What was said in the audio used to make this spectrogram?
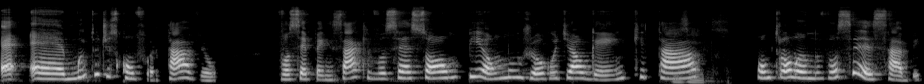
é, é muito desconfortável você pensar que você é só um peão num jogo de alguém que tá Exato. controlando você, sabe?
